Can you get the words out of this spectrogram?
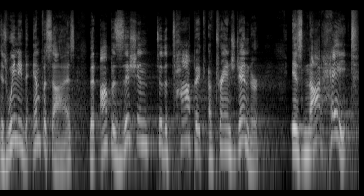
is we need to emphasize that opposition to the topic of transgender is not hate,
